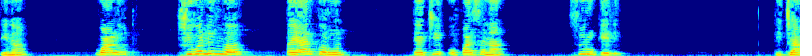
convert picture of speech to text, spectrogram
तिनं वाळूत शिवलिंग तयार करून त्याची उपासना सुरू केली. तिच्या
